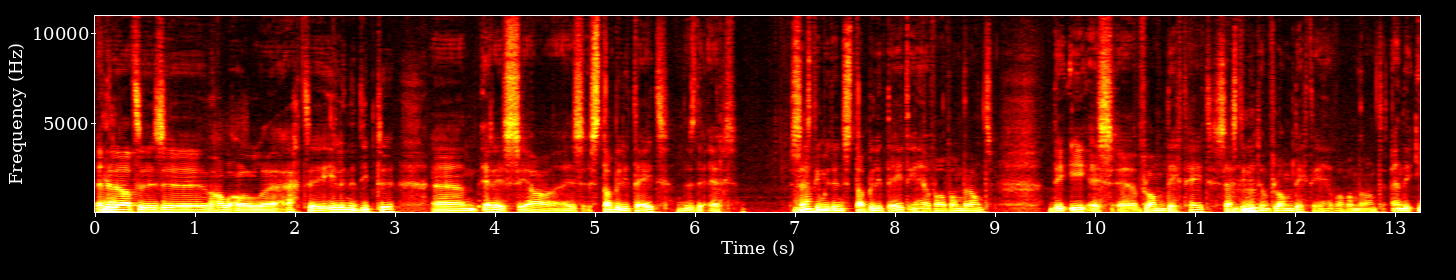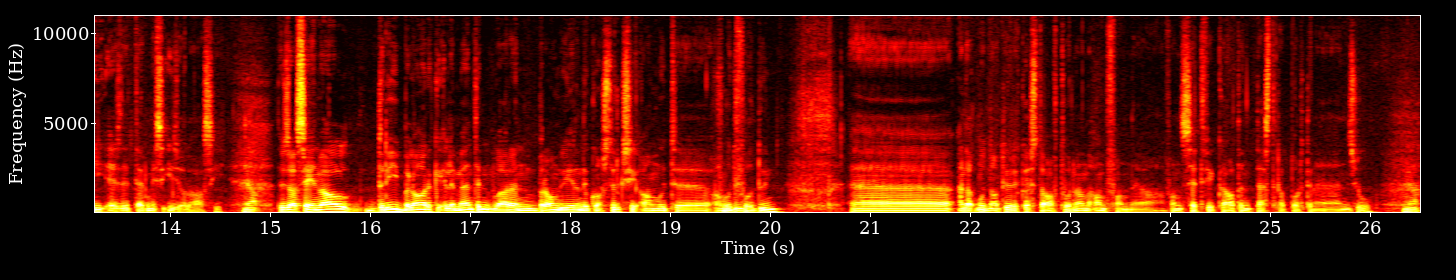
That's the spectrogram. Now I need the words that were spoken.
Inderdaad, ja. is, we gaan we al echt heel in de diepte. R is, ja, is stabiliteit, dus de R 16 ja. minuten stabiliteit in geval van brand. De E is uh, vlamdichtheid, 16 mm minuten vlamdicht in geval van brand. En de I is de thermische isolatie. Ja. Dus dat zijn wel drie belangrijke elementen waar een brandwerende constructie aan moet, uh, aan voldoen. moet voldoen. Uh, en dat moet natuurlijk gestaafd worden aan de hand van, ja, van certificaten, testrapporten en, en zo. Ja.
